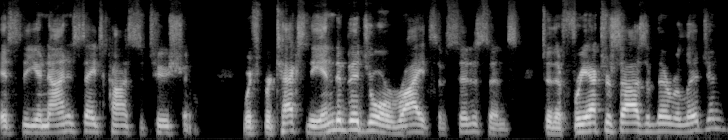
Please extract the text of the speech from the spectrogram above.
It's the United States Constitution, which protects the individual rights of citizens to the free exercise of their religion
